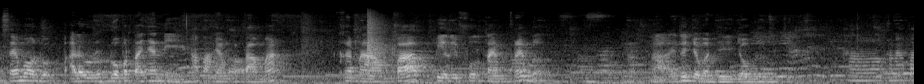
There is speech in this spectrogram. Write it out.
saya mau du- ada dua, pertanyaan nih. Apa? Yang pertama, kenapa pilih full time Treble? Nah itu coba dijawab dulu Cici. Kalau kenapa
